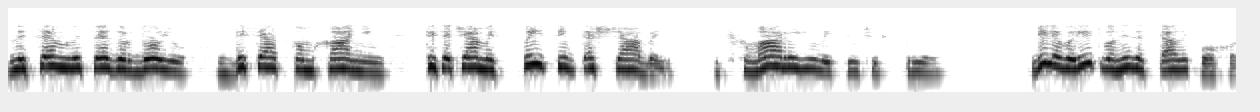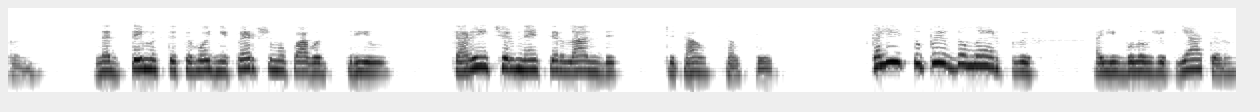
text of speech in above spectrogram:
лицем в лице з ордою, з десятком ханів, з тисячами списів та щабель, з хмарою летючих стріл. Біля воріт вони застали похорон. Над тими, хто сьогодні першим упав од стріл, старий чернець ірландець читав псалтир. Скалій ступив до мертвих, а їх було вже п'ятеро,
